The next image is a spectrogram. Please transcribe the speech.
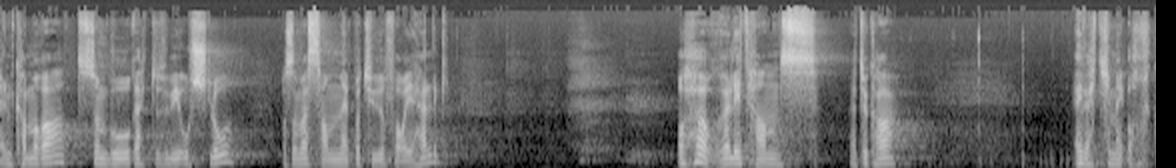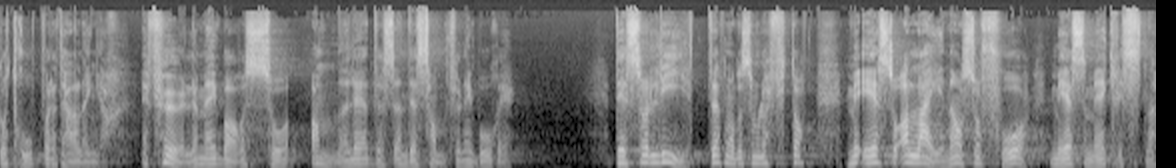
en kamerat som bor rett forbi Oslo, og som var sammen med på tur forrige helg. Og høre litt hans Vet du hva? Jeg vet ikke om jeg orker å tro på dette her lenger. Jeg føler meg bare så annerledes enn det samfunnet jeg bor i. Det er så lite på en måte, som løfter opp. Vi er så alene og så få, vi som er kristne.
